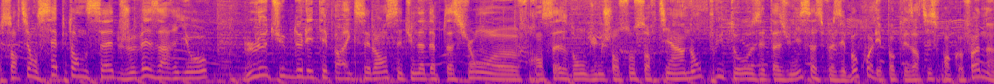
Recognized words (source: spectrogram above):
Sorti en 77, Je vais à Rio. Le tube de l'été par excellence. C'est une adaptation euh, française donc d'une chanson sortie un an plus tôt aux États-Unis. Ça se faisait beaucoup à l'époque, les artistes francophones.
